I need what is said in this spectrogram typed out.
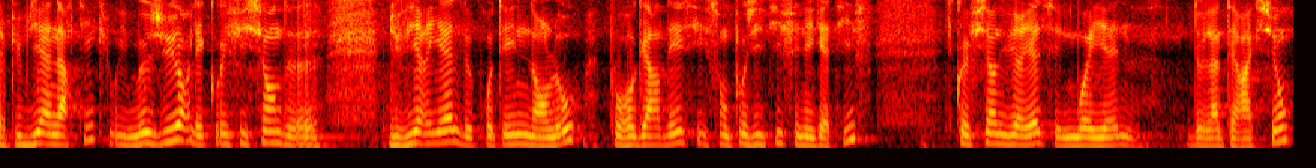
qui a publié un article où il mesure les coefficients du viriel de protéines dans l'eau pour regarder s'ils sont positifs et négatifs. Le coefficient du viriel, c'est une moyenne de l'interaction.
